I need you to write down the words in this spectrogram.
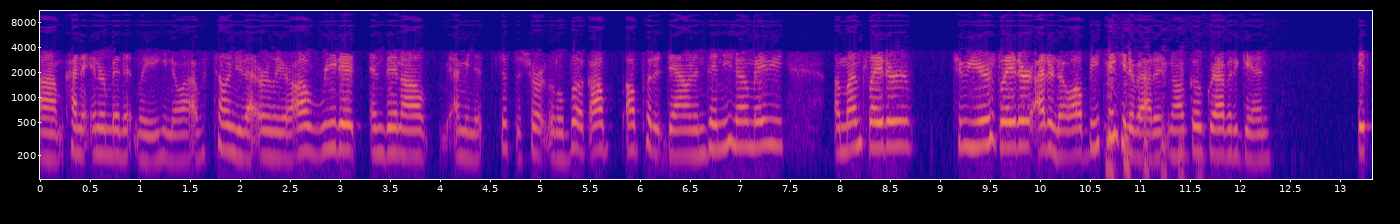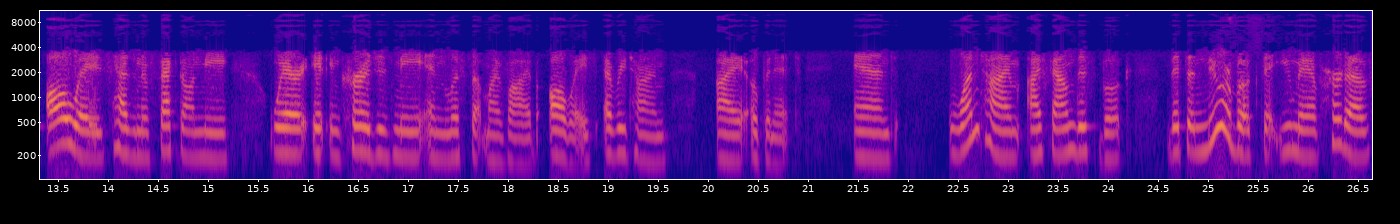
um, kind of intermittently. You know, I was telling you that earlier. I'll read it and then I'll. I mean, it's just a short little book. I'll I'll put it down and then you know maybe a month later, two years later, I don't know. I'll be thinking about it and I'll go grab it again. It always has an effect on me where it encourages me and lifts up my vibe. Always, every time I open it. And one time I found this book that's a newer book that you may have heard of.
